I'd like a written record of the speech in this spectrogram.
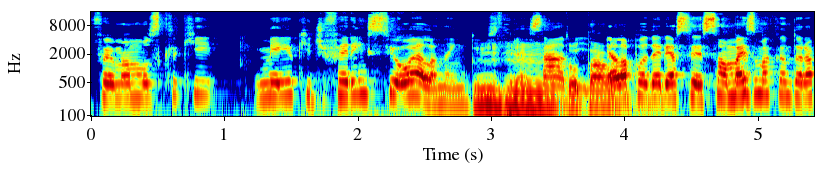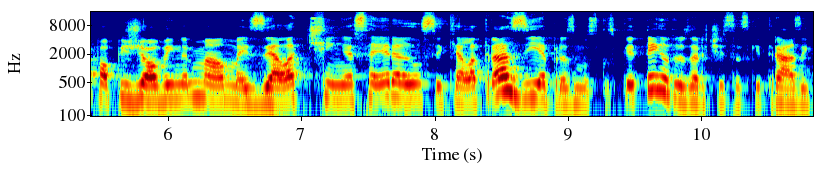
Foi uma música que meio que diferenciou ela na indústria, Uhum, sabe? total. Ela poderia ser só mais uma cantora pop jovem normal, mas ela tinha essa herança que ela trazia para as músicas, porque tem outros artistas que trazem,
